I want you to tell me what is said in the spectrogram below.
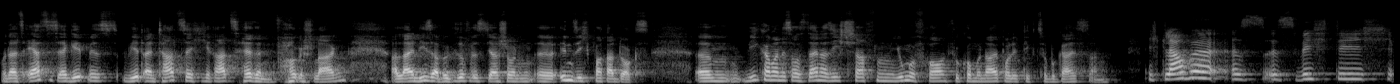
Und als erstes Ergebnis wird ein tatsächlich Ratsherrin vorgeschlagen. Allein dieser Begriff ist ja schon äh, in sich paradox. Ähm, wie kann man es aus deiner Sicht schaffen, junge Frauen für Kommunalpolitik zu begeistern? Ich glaube, es ist wichtig,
